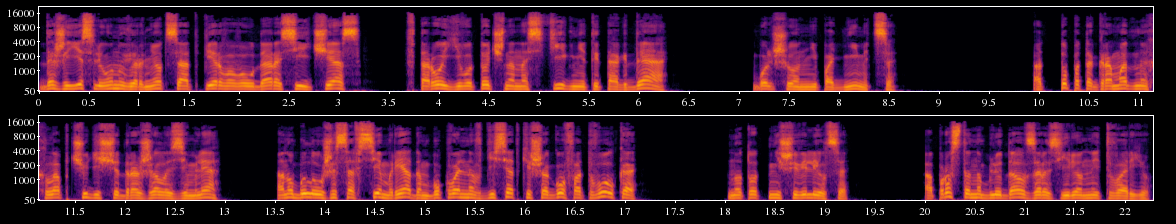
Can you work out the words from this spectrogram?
Даже если он увернется от первого удара сейчас, второй его точно настигнет, и тогда больше он не поднимется. От топота громадных лап чудища дрожала земля — оно было уже совсем рядом, буквально в десятке шагов от волка, но тот не шевелился, а просто наблюдал за разъяренной тварью.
